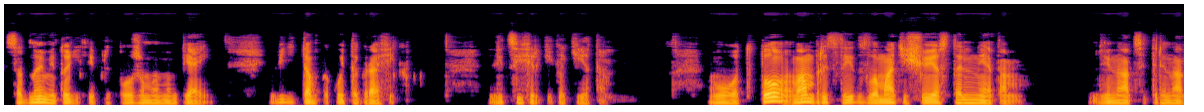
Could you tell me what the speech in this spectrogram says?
с одной методикой, предположим, MMPI. Видеть там какой-то график или циферки какие-то. Вот, то вам предстоит взломать еще и остальные там 12-13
